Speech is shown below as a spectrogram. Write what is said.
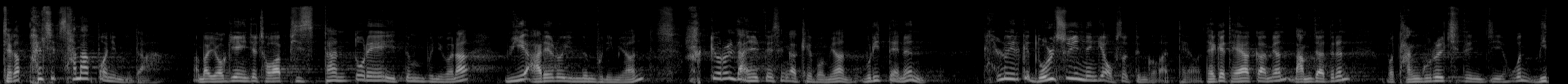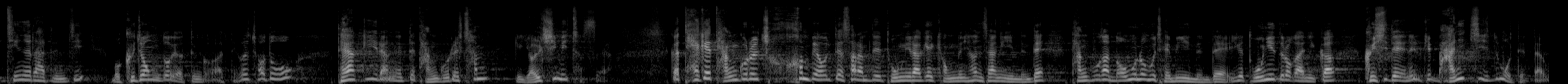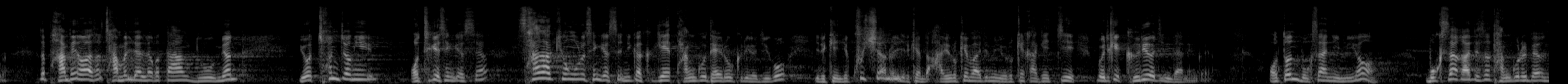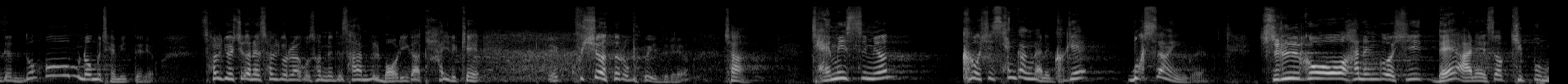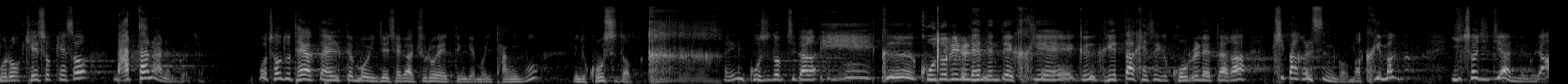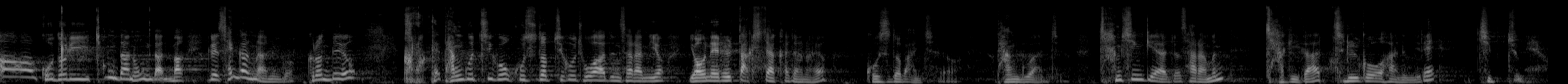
제가 83학번입니다. 아마 여기에 이제 저와 비슷한 또래에 있던 분이거나 위아래로 있는 분이면 학교를 다닐 때 생각해 보면 우리 때는 별로 이렇게 놀 수 있는 게 없었던 것 같아요. 대개 대학 가면 남자들은 뭐 당구를 치든지 혹은 미팅을 하든지 뭐 그 정도였던 것 같아요. 그래서 저도 대학교 1학년 때 당구를 참 열심히 쳤어요. 그러니까 대개 당구를 처음 배울 때 사람들이 동일하게 겪는 현상이 있는데 당구가 너무너무 재미있는데 이게 돈이 들어가니까 그 시대에는 이렇게 많이 치지도 못했다고요. 그래서 밤에 와서 잠을 자려고 딱 누우면 요 천정이 어떻게 생겼어요? 사각형으로 생겼으니까 그게 당구대로 그려지고 이렇게 이제 쿠션을 이렇게 아 이렇게 맞으면 이렇게 가겠지 뭐 이렇게 그려진다는 거예요. 어떤 목사님이요 목사가 돼서 당구를 배웠는데 너무 너무 재밌대요. 설교 시간에 설교를 하고 섰는데 사람들 머리가 다 이렇게 쿠션으로 보이더래요. 자 재밌으면 그것이 생각나는 그게 묵상인 거예요. 즐거워하는 것이 내 안에서 기쁨으로 계속해서 나타나는 거죠. 뭐 저도 대학 다닐 때 뭐 이제 제가 주로 했던 게 뭐 당구, 이제 고스톱. 고스톱 치다가 그 고돌이를 했는데 그게 그 그게 딱 해서 고를 냈다가 피박을 쓴 거. 막 그게 막 잊혀지지 않는 거야. 아, 고돌이, 청단, 홍단 막그 생각나는 거. 그런데요. 그렇게 당구 치고 고스톱 치고 좋아하던 사람이요. 연애를 딱 시작하잖아요. 고스톱 안 쳐요. 당구 안 쳐요. 참 신기하죠. 사람은 자기가 즐거워하는 일에 집중해요.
